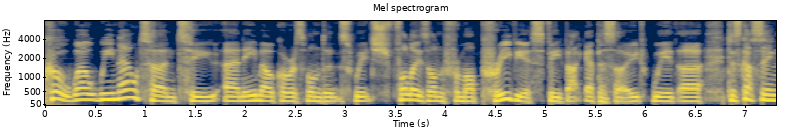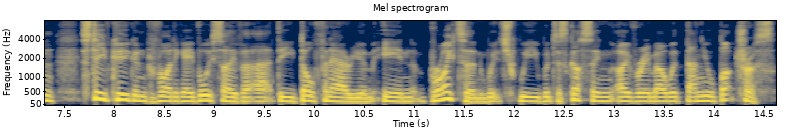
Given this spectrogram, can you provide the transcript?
Cool. Well, we now turn to an email correspondence which follows on from our previous feedback episode with uh, discussing Steve Coogan providing a voiceover at the Dolphinarium in Brighton, which we were discussing over email with Daniel Buttress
